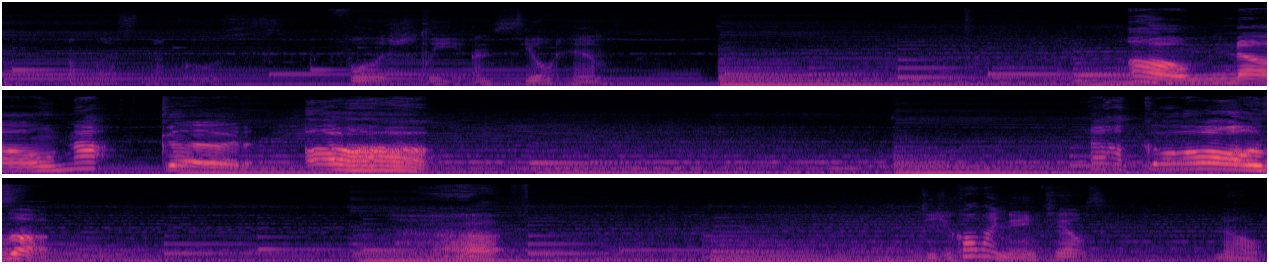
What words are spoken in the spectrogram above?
Unless Knuckles foolishly unsealed him. Oh no, not good. Oh! Knuckles! Did you call my name, Tails? No.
